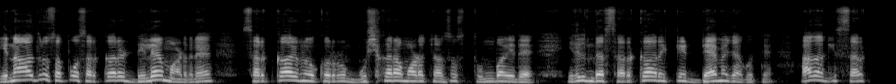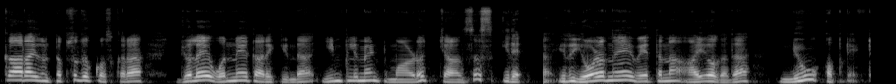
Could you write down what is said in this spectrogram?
ಏನಾದರೂ ಸಪೋಸ್ ಸರ್ಕಾರ ಡಿಲೇ ಮಾಡಿದ್ರೆ ಸರ್ಕಾರಿ ನೌಕರರು ಮುಷ್ಕರ ಮಾಡೋ ಚಾನ್ಸಸ್ ತುಂಬ ಇದೆ. ಇದರಿಂದ ಸರ್ಕಾರಕ್ಕೆ ಡ್ಯಾಮೇಜ್ ಆಗುತ್ತೆ. ಹಾಗಾಗಿ ಸರ್ಕಾರ ಇದನ್ನು ತಪ್ಪಿಸೋದಕ್ಕೋಸ್ಕರ ಜುಲೈ ಒಂದನೇ ತಾರೀಕಿಂದ ಇಂಪ್ಲಿಮೆಂಟ್ ಮಾಡೋ ಚಾನ್ಸಸ್ ಇದೆ. ಇದು ಏಳನೇ ವೇತನ ಆಯೋಗದ ನ್ಯೂ ಅಪ್ಡೇಟ್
